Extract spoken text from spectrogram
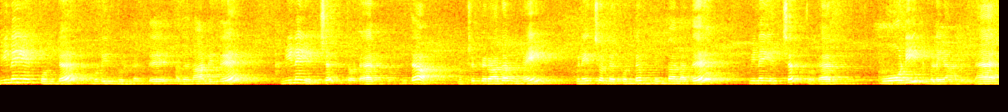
வினையை கொண்டு முடிந்துள்ளது. அதனால் இது வினையெச்ச தொடர். இதா முற்று பெறாத வினை வினை சொல்லை கொண்டு முடிந்தால் அது வினையெச்ச தொடர். ஓடி விளையாடினர்.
